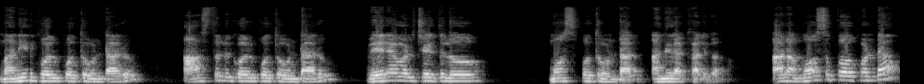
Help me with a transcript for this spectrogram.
మనీని కోల్పోతూ ఉంటారు ఆస్తులు కోల్పోతూ ఉంటారు వేరే వాళ్ళ చేతిలో మోసపోతూ ఉంటారు అన్ని రకాలుగా. అలా మోసపోకుండా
